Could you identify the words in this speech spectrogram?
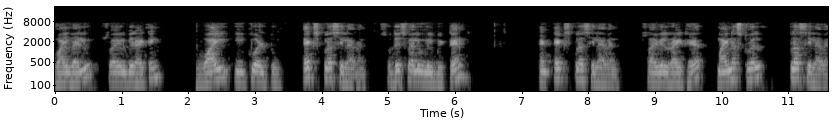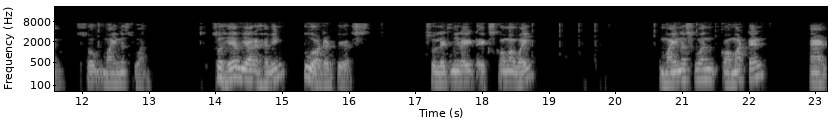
y value. So I will be writing y equal to x plus 11. So this value will be 10 and x plus 11. So I will write here minus 12 plus 11. So minus 1. So here we are having two ordered pairs. So let me write x comma y minus 1 comma 10 and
